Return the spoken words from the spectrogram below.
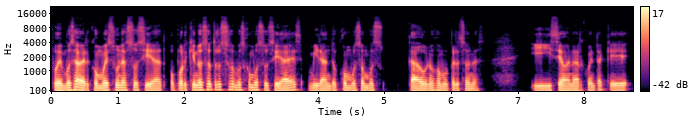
Podemos saber cómo es una sociedad o por qué nosotros somos como sociedades mirando cómo somos cada uno como personas. Y se van a dar cuenta que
